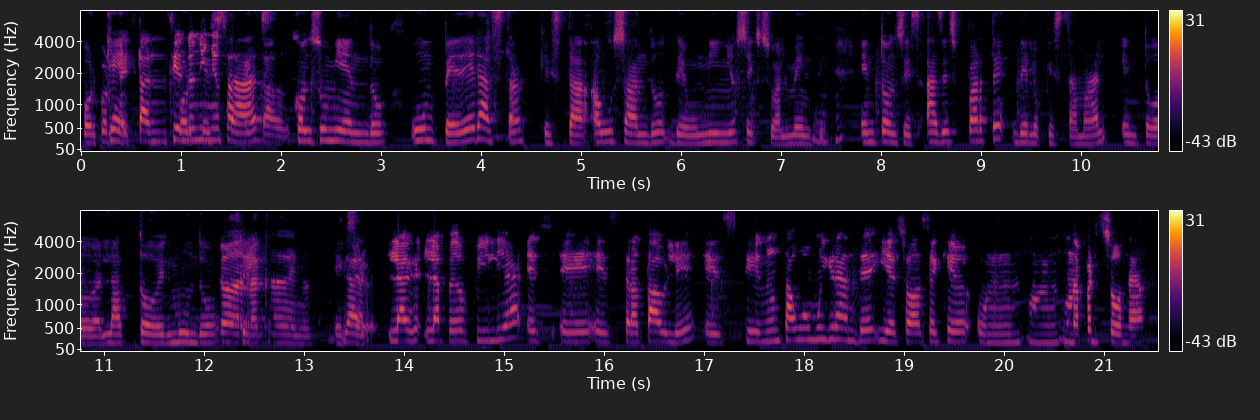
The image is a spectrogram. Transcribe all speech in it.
¿Por Porque están siendo niños estás consumiendo un pederasta que está abusando de un niño sexualmente. Entonces, haces parte de lo que está mal en toda la, todo el mundo. Toda la cadena. Claro, la, pedofilia es, eh, es tratable, es, tiene un tabú muy grande y eso hace que una persona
